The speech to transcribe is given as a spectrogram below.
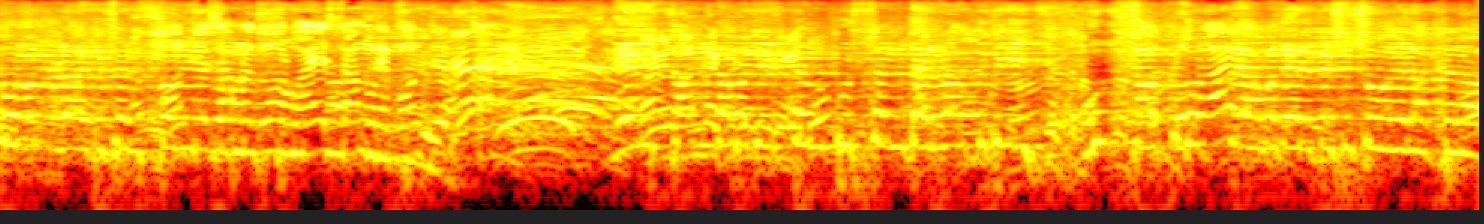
তরুণরা এদেশের এই চান্দাবাজির টেম্পু রাজনীতি উৎখাত করতে আমাদের বেশি সময় লাগবে না।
